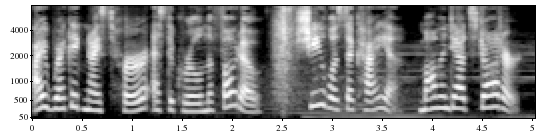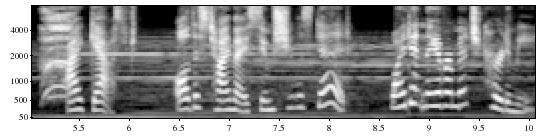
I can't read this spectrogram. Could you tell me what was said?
I recognized her as the girl in the photo. She was Zakaya, mom and dad's daughter. I gasped. All this time, I assumed she was dead. Why didn't they ever mention her to me?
